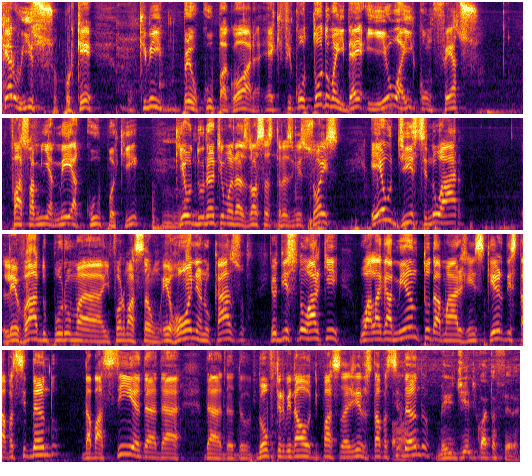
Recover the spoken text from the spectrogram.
quero isso, porque o que me preocupa agora é que ficou toda uma ideia, e eu aí confesso, faço a minha meia-culpa aqui, hum. que eu, durante uma das nossas transmissões, eu disse no ar, levado por uma informação errônea no caso, eu disse no ar que o alagamento da margem esquerda estava se dando, da bacia da, da, da, da do novo terminal de passageiros estava se dando. Meio-dia de quarta-feira.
